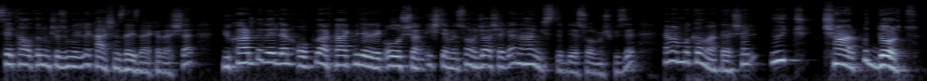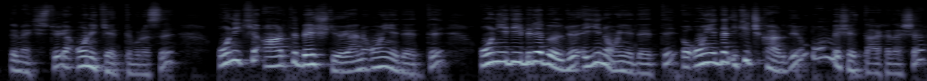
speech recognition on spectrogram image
Set 6'nın çözümleriyle karşınızdayız arkadaşlar. Yukarıda verilen oklar takip edilerek oluşan işlemin sonucu aşağıdakilerden hangisidir diye sormuş bize. Hemen bakalım arkadaşlar. 3 çarpı 4 demek istiyor. Yani 12 etti burası. 12 artı 5 diyor. Yani 17 etti. 17'yi 1'e böl diyor. E yine 17 etti. E 17'den 2 çıkar diyor. 15 etti arkadaşlar.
